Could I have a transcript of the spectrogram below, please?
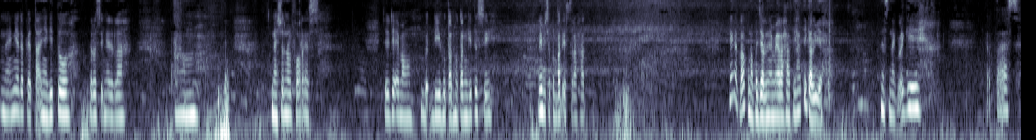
Nah ini ada petanya gitu. Terus ini adalah um, National Forest. Jadi dia emang di hutan-hutan gitu sih. Ini bisa tempat istirahat. Ini nggak tahu kenapa jalannya merah hati-hati kali ya. Nah, snack lagi ke atas.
